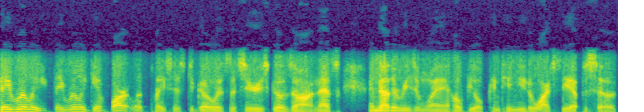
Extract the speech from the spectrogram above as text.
they really they really give Bartlet places to go as the series goes on. That's another reason why I hope you'll continue to watch the episode.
